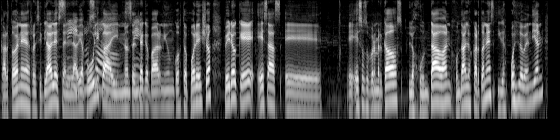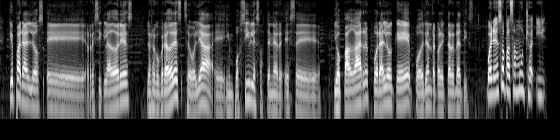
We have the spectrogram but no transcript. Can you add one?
cartones reciclables en la vía incluso- pública y no sí. tendría que pagar ningún costo por ello, pero que esas eh, esos supermercados lo juntaban, juntaban los cartones y después lo vendían, que para los eh, recicladores, los recuperadores, se volvía eh, imposible sostener ese, digo, pagar por algo que podrían recolectar gratis. Bueno, eso pasa mucho y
